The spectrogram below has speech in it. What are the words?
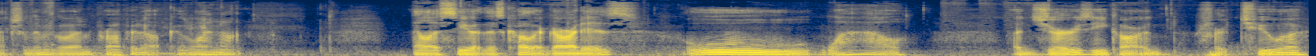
Actually, let me go ahead and prop it up, because why not? Now let's see what this color guard is. Ooh, wow. A jersey card for Tua.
